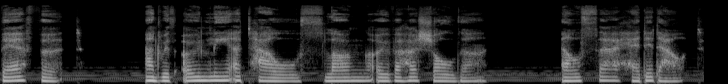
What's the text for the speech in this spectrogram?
Barefoot and with only a towel slung over her shoulder, Elsa headed out.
